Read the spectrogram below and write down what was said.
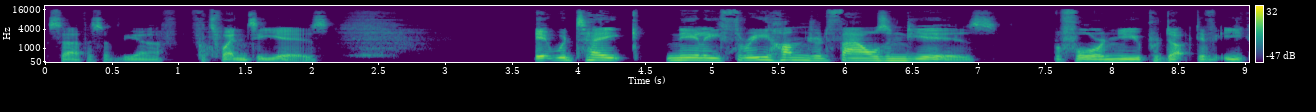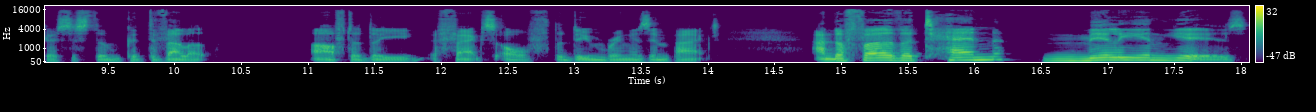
surface of the earth for 20 years. It would take nearly 300,000 years before a new productive ecosystem could develop after the effects of the Doombringer's impact, and a further 10 million years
